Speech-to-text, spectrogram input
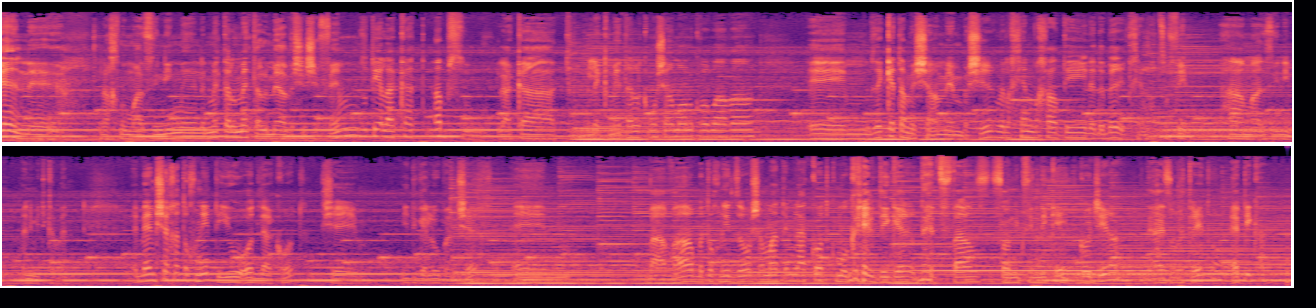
כן, אה, אנחנו מאזינים אה, למטאל מטאל 106 FM, זאת תהיה להקת Absu, להקת black metal כמו שאמרנו כבר בעבר. אה, זה קטע משעמם בשיר, ולכן בחרתי לדבר איתכם, הצופים, המאזינים, אני מתכוון. בהמשך התוכנית יהיו עוד להקות שיתגלו בהמשך. אה, בעבר בתוכנית זו שמעתם להקות כמו Grave Digger, Deathstars, Sonic Syndicate, Gojira, Eyes of Traitor, Epica.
